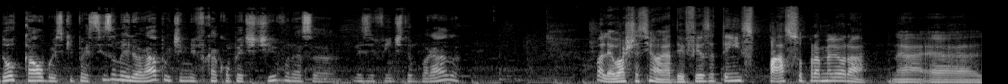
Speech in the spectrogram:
do Cowboys que precisa melhorar para o time ficar competitivo nessa, nesse fim de temporada? Olha, eu acho assim, ó, a defesa tem espaço para melhorar, né? É,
